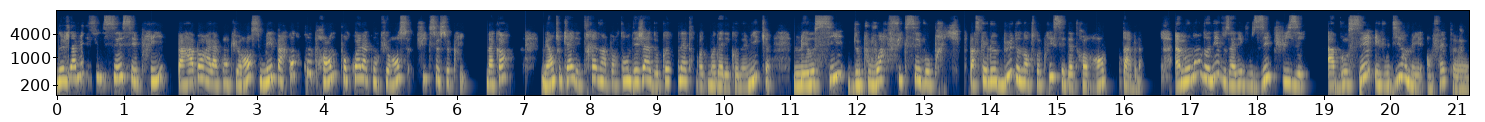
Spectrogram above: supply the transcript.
ne jamais fixer ses prix par rapport à la concurrence, mais par contre comprendre pourquoi la concurrence fixe ce prix. D'accord? Mais en tout cas, il est très important déjà de connaître votre modèle économique, mais aussi de pouvoir fixer vos prix. Parce que le but d'une entreprise, c'est d'être rentable. À un moment donné, vous allez vous épuiser à bosser et vous dire, mais en fait, euh,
